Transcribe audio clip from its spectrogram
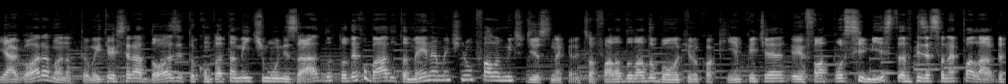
E agora, mano, tomei terceira dose, tô completamente imunizado. Tô derrubado também, né? Mas a gente não fala muito disso, né, cara? A gente só fala do lado bom aqui no Coquinha, porque a gente é. Eu ia falar pessimista, mas essa não é a palavra.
